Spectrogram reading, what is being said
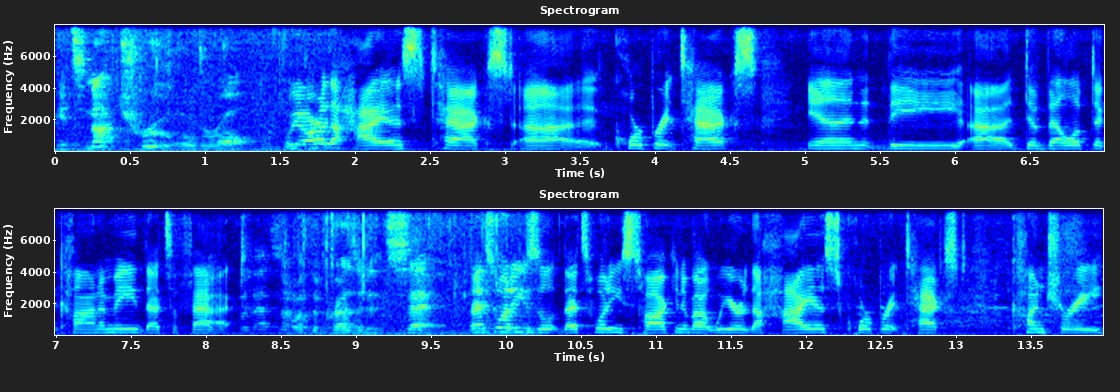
it's not true overall. We are the highest taxed uh, corporate tax in the uh, developed economy. That's a fact. But that's not what the president said. That's what he's. That's what he's talking about. We are the highest corporate taxed country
